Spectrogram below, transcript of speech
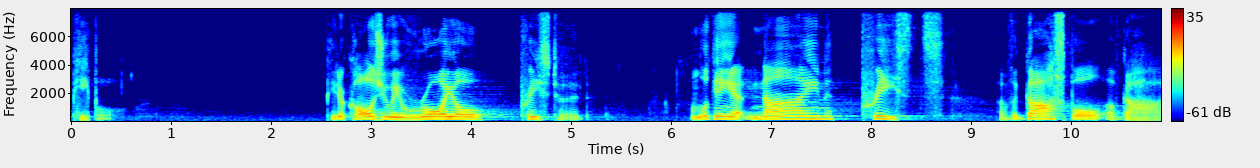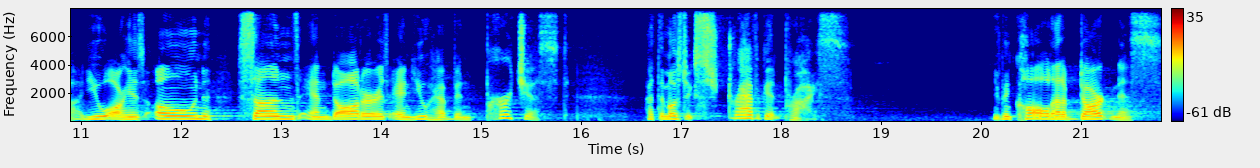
people. Peter calls you a royal priesthood. I'm looking at nine priests of the gospel of God. You are his own sons and daughters, and you have been purchased at the most extravagant price. You've been called out of darkness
